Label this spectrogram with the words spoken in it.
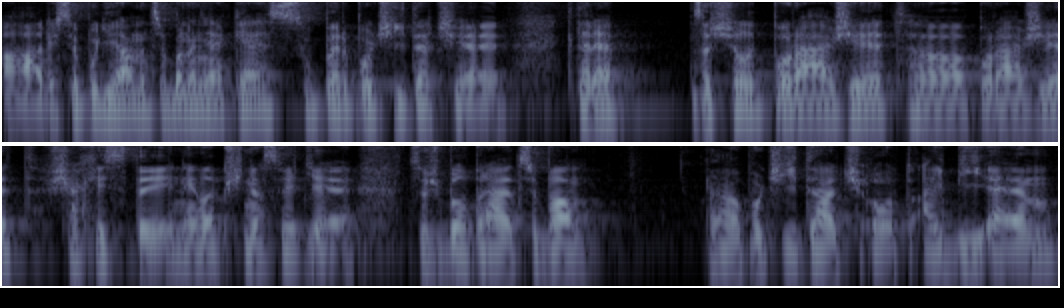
A když se podíváme třeba na nějaké super počítače, které začaly porážet, eh, porážet šachisty, nejlepší na světě, což byl právě třeba eh, počítač od IBM,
